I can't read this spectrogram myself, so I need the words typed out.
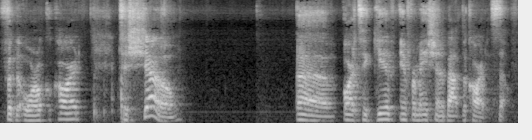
for the oracle card to show uh, or to give information about the card itself.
